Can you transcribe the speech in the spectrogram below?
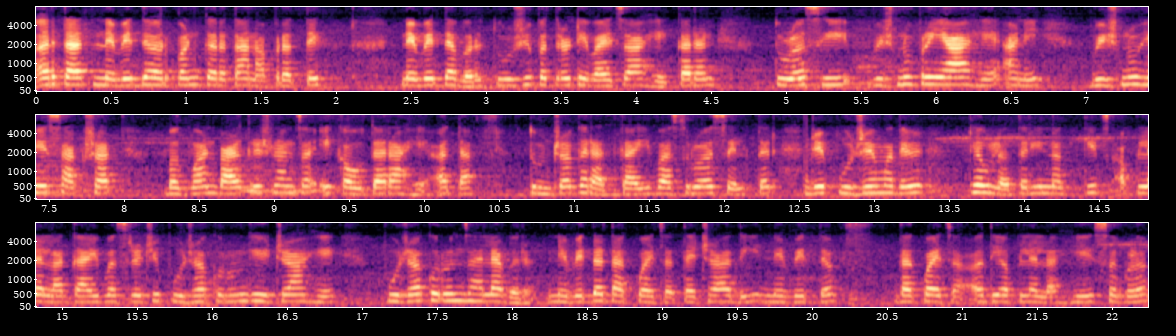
अर्थात नैवेद्य अर्पण करताना प्रत्येक नैवेद्यावर तुळशीपत्र ठेवायचं आहे. कारण तुळस ही विष्णुप्रिया आहे आणि विष्णू हे साक्षात भगवान बाळकृष्णांचा एक अवतार आहे. आता तुमच्या घरात गाई वासरू असेल तर जे पूजेमध्ये ठेवलं तरी नक्कीच आपल्याला गाई वासराची पूजा करून घ्यायची आहे. पूजा करून झाल्यावर नैवेद्य दाखवायचा त्याच्या आधी नैवेद्य दाखवायचा. आधी आपल्याला हे सगळं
